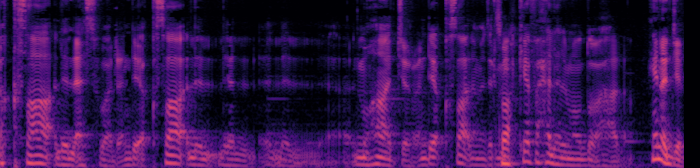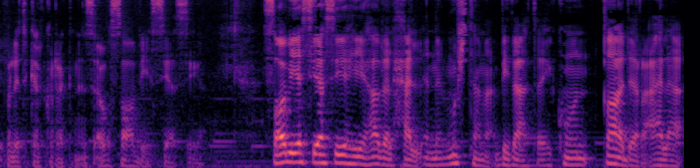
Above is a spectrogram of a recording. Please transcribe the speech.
إقصاء للأسود عندي إقصاء للمهاجر عندي إقصاء لمدري كيف أحل الموضوع هذا؟ هنا تجي ال political correctness أو الصوابية السياسية. الصوابية السياسية هي هذا الحل أن المجتمع بذاته يكون قادر على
